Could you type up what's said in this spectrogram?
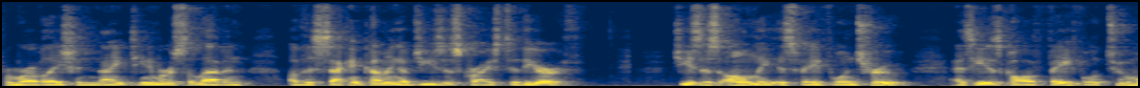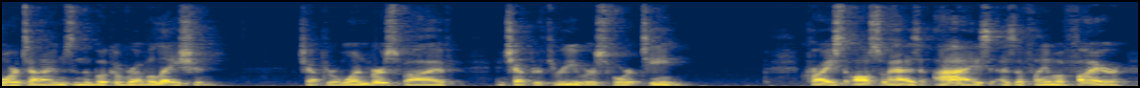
from Revelation 19, verse 11, of the second coming of Jesus Christ to the earth. Jesus only is faithful and true, as he is called faithful two more times in the book of Revelation, chapter 1, verse 5, and chapter 3, verse 14. Christ also has eyes as a flame of fire,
